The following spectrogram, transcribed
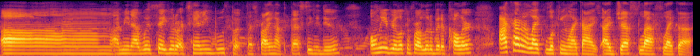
Um, I mean, I would say go to a tanning booth, but that's probably not the best thing to do. Only if you're looking for a little bit of color. I kind of like looking like I, I just left like a,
